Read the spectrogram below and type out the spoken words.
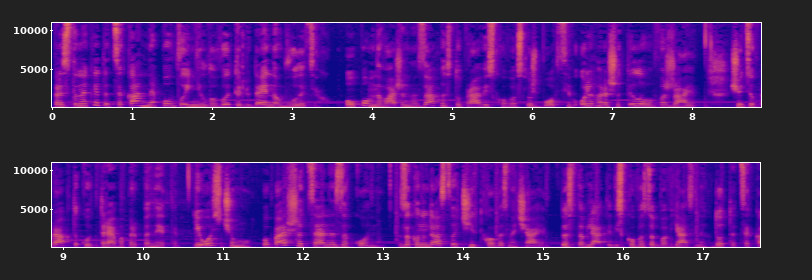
Представники ТЦК не повинні ловити людей на вулицях. Уповноважена захисту прав військовослужбовців Ольга Решетилова вважає, що цю практику треба припинити. І ось чому: по-перше, це незаконно. Законодавство чітко визначає, доставляти військовозобов'язаних до ТЦК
